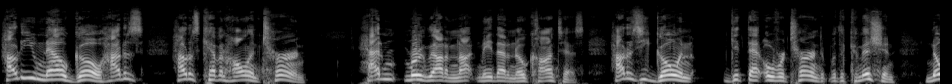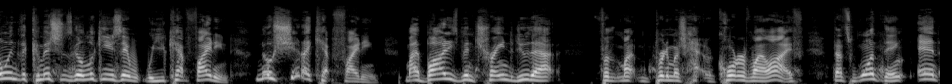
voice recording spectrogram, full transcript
how do you now go? How does, how does Kevin Holland turn? Had Miragliotta not made that a no contest, how does he go and get that overturned with the commission, knowing the commission is going to look at you and say, well, you kept fighting. No shit, I kept fighting. My body's been trained to do that for my pretty much a quarter of my life. That's one thing. And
